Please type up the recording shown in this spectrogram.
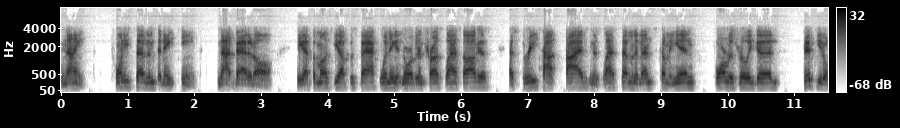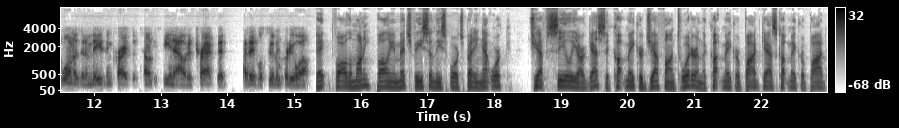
9th, 27th, and 18th. Not bad at all. He got the monkey off his back, winning at Northern Trust last August. Has three top fives in his last seven events coming in. Form is really good. 50 to 1 is an amazing price of Tony Finau at a track that I think will suit him pretty well. Okay, follow the money. Paulie and Mitch, VSiN, the Sports Betting Network. Jeff Sealey, our guest at Cutmaker Jeff on Twitter and the Cutmaker Podcast, Cutmaker Pod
